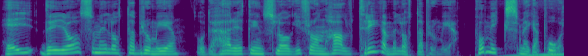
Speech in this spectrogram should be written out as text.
Hej, det är jag som är Lotta Bromé och det här är ett inslag från Halv tre med Lotta Bromé på Mix Megapol.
